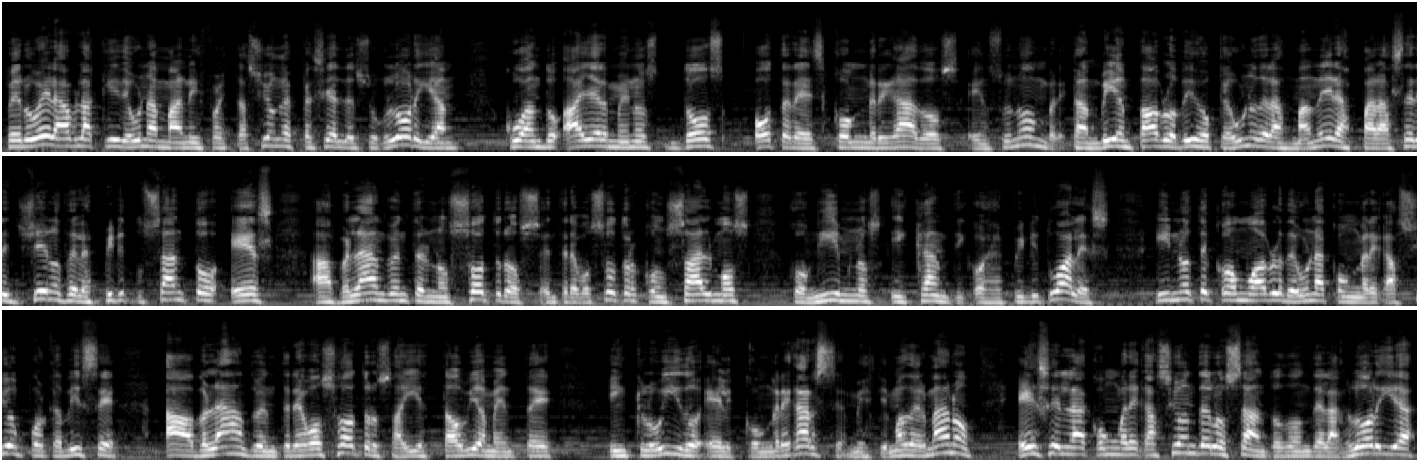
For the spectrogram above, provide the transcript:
pero Él habla aquí de una manifestación especial de su gloria cuando hay al menos dos o tres congregados en su nombre. También Pablo dijo que una de las maneras para ser llenos del Espíritu Santo es hablando entre nosotros, entre vosotros con salmos, con himnos y cánticos espirituales. Y note cómo habla de una congregación porque dice hablando entre vosotros. Ahí está obviamente incluido el congregarse. Mi estimado hermano, es en la congregación de los santos donde la gloria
